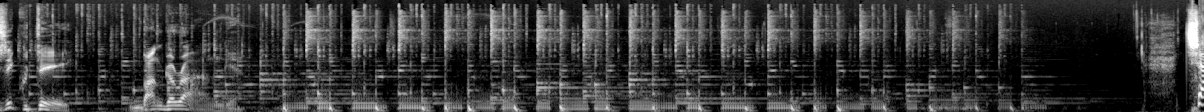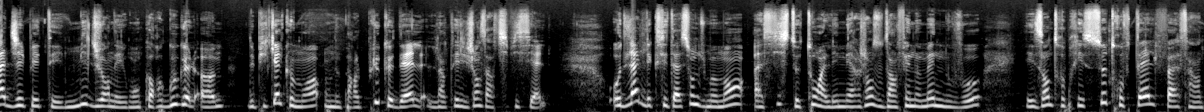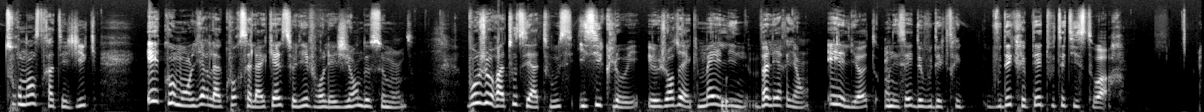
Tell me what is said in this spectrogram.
Vous écoutez Bangarang. ChatGPT, Midjourney ou encore Google Home, depuis quelques mois, on ne parle plus que d'elle, l'intelligence artificielle. Au-delà de l'excitation du moment, assiste-t-on à l'émergence d'un phénomène nouveau? Les entreprises se trouvent-elles face à un tournant stratégique? Et comment lire la course à laquelle se livrent les géants de ce monde? Bonjour à toutes et à tous, ici Chloé, et aujourd'hui avec Maëline, Valérian et Elliot, on essaye de vous, décrypter toute cette histoire.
